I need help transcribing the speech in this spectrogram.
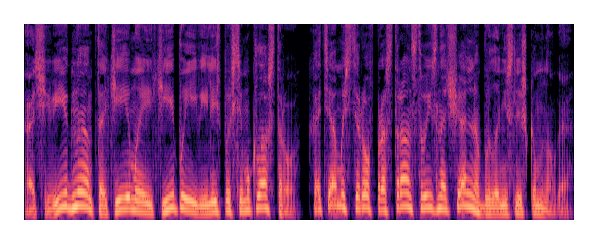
Очевидно, такие маяки появились по всему кластеру, хотя мастеров пространства изначально было не слишком много,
